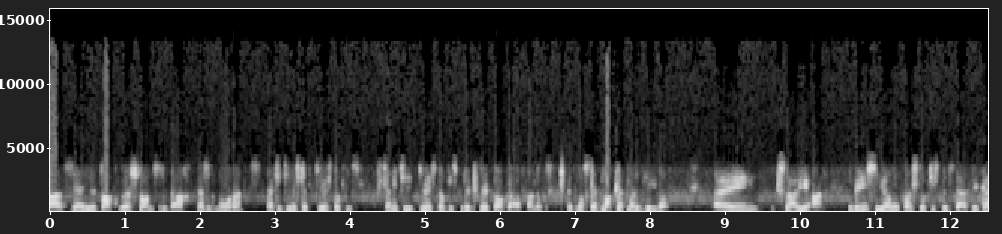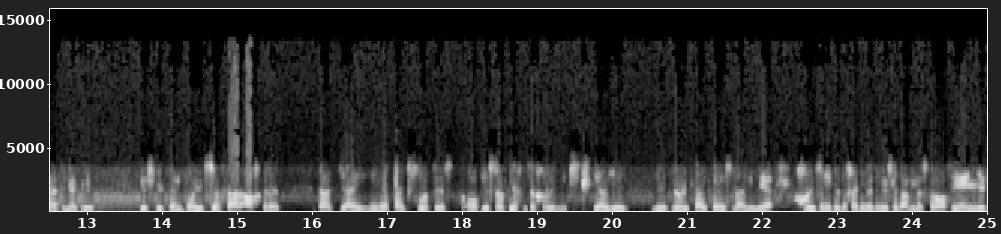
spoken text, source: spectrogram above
As jy jou taak oorslaan vir die dag, dan is dit môre, dan het jy eers twee stokkies. Dan het jy twee stokkies vir twee take afhandel. Dit is nog steeds maklik, maar dit doen dit. En ek sê jy aan. Jy op van stokkies te stel. Jy kan dit nie breek. Dis dit dan vir jou so ver agter is dat jy nie meer tyd fokus op jou strategiese groei nie. Jy jy jou prioriteite is nou nie meer groei van die besigheid nie, dit is eerslik administrasie en jy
